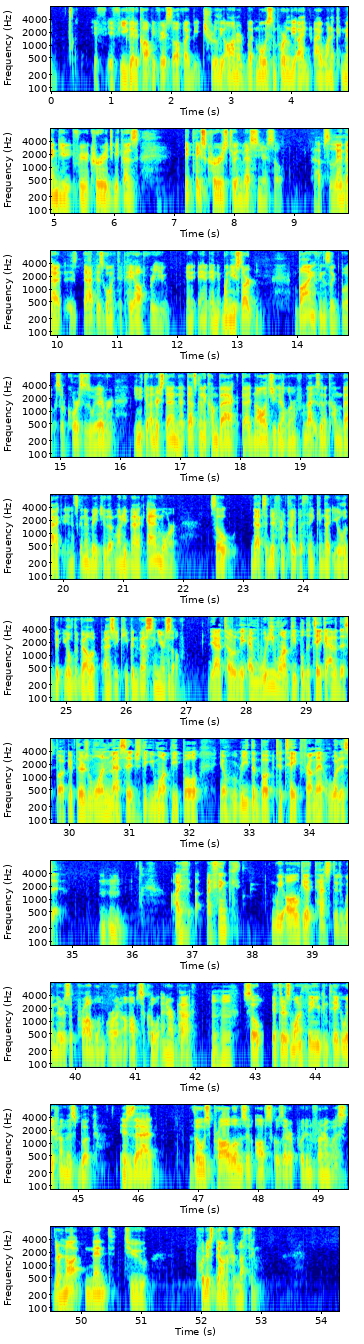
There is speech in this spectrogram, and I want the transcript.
if if you get a copy for yourself, I'd be truly honored. But most importantly, I I want to commend you for your courage because it takes courage to invest in yourself. Absolutely. And that is that is going to pay off for you. And, and, and when you start buying things like books or courses or whatever, you need to understand that that's going to come back. That knowledge you're going to learn from that is going to come back, and it's going to make you that money back and more. So that's a different type of thinking that you'll you'll develop as you keep investing yourself. Yeah, totally. And what do you want people to take out of this book? If there's one message that you want people, you know, who read the book to take from it, what is it? Mm-hmm. I th- I think we all get tested when there's a problem or an obstacle in our path. Mm-hmm. So if there's one thing you can take away from this book is that those problems and obstacles that are put in front of us, they're not meant to put us down for nothing.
